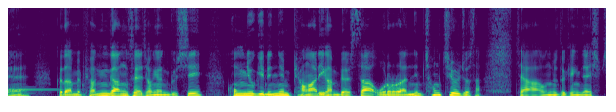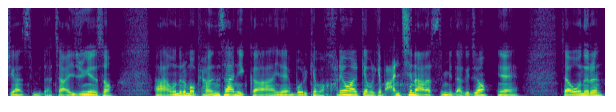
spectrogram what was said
예. 그 다음에 변강쇠 정현구 씨, 0612님 병아리 감별사, 오로라님 청취율 조사. 자, 오늘도 굉장히 쉽지가 않습니다. 자, 이 중에서, 아, 오늘은 뭐 변사니까, 예, 뭐 이렇게 막 활용할 게 뭐 이렇게 많지는 않았습니다. 그죠? 예. 자, 오늘은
